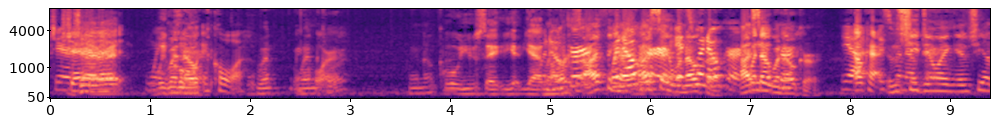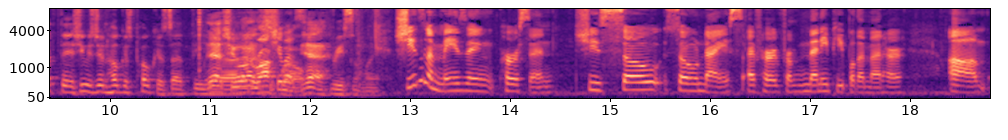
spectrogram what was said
Jared, Jaret Winkler. Winkler. Win- Winkler. Winokur? Oh, you say yeah, yeah Winokur? I think I, I say Winokur. It's Winokur. Winokur. I say Winokur? Winokur. Yeah, Okay. it's Isn't she doing? Isn't she at the? She was doing Hocus Pocus at the. Yeah, she uh, was. Rockwell She was. Yeah. recently. She's an amazing person. She's so so nice. I've heard from many people that met her. Um,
